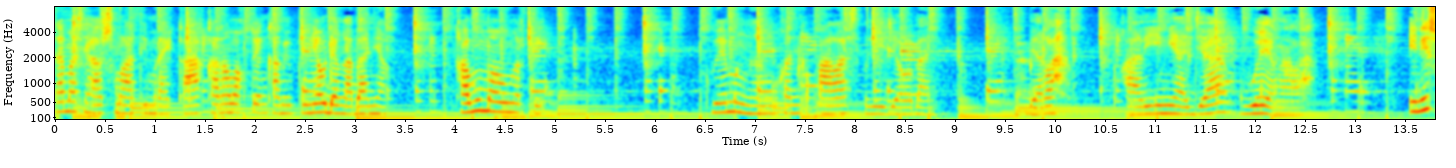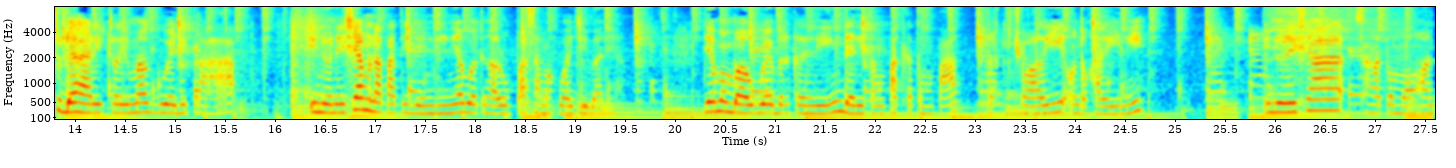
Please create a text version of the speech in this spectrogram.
Saya masih harus melatih mereka karena waktu yang kami punya udah gak banyak. Kamu mau ngerti? Gue menganggukkan kepala sebagai jawaban. Biarlah, kali ini aja gue yang ngalah. Ini sudah hari kelima gue di Praha. Indonesia menepati janjinya buat gak lupa sama kewajibannya. Dia membawa gue berkeliling dari tempat ke tempat, terkecuali untuk hari ini, Indonesia sangat memohon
